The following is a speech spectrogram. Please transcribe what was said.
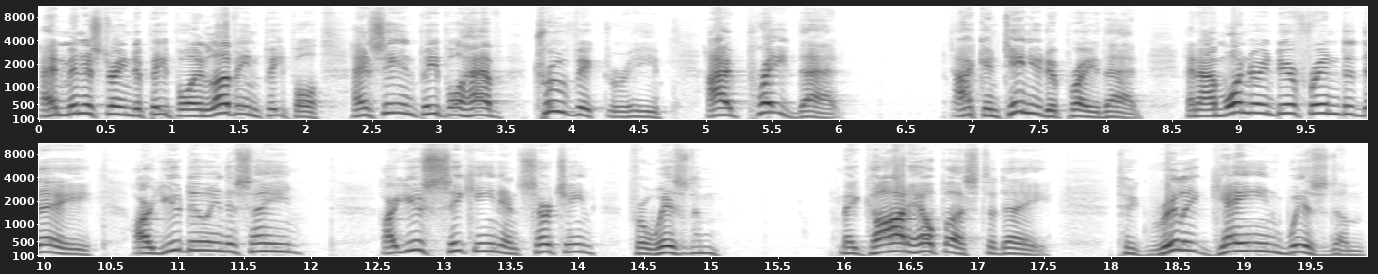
and ministering to people and loving people and seeing people have true victory. I prayed that. I continue to pray that. And I'm wondering, dear friend, today, are you doing the same? Are you seeking and searching for wisdom? May God help us today to really gain wisdom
